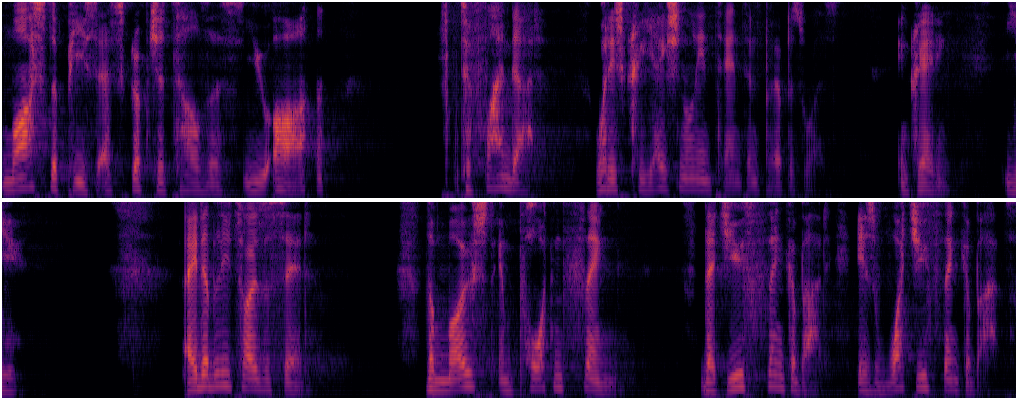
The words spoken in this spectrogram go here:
masterpiece, as scripture tells us you are, to find out what his creational intent and purpose was in creating you. A.W. Tozer said, The most important thing that you think about is what you think about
